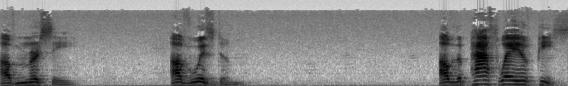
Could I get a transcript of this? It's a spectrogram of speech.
of mercy, of wisdom, of the pathway of peace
